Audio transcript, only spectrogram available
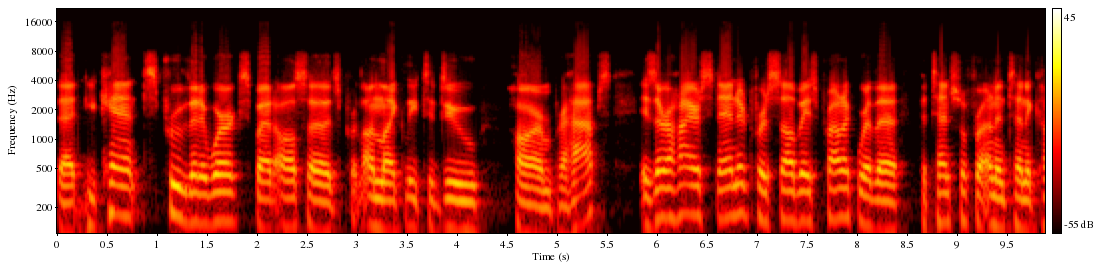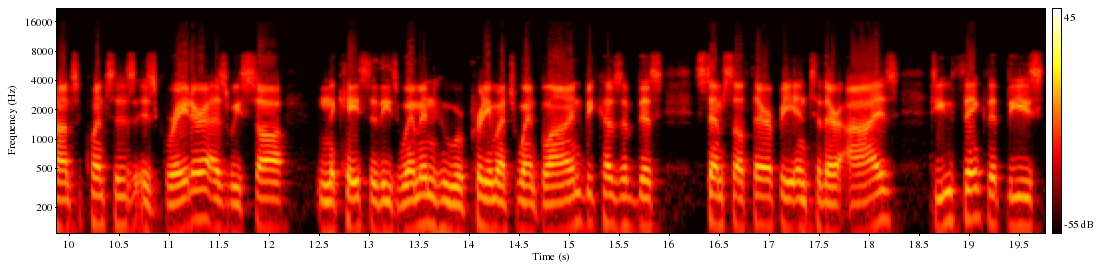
that you can't prove that it works, but also it's unlikely to do harm, perhaps? Is there a higher standard for a cell based product where the potential for unintended consequences is greater, as we saw in the case of these women who were pretty much went blind because of this stem cell therapy into their eyes? Do you think that these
